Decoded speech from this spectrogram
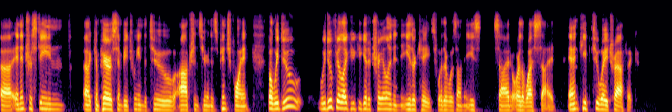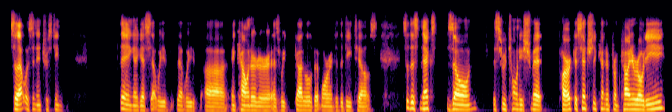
uh, an interesting uh, comparison between the two options here in this pinch point. But we do we do feel like you could get a trail in in either case, whether it was on the east side or the west side, and keep two-way traffic. So that was an interesting thing, I guess, that we've that we've uh, encountered, or as we got a little bit more into the details. So this next zone is through Tony Schmidt Park, essentially kind of from County Road E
